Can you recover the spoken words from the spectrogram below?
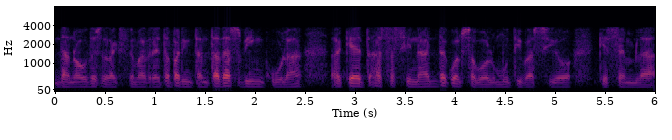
de nou des de l'extrema dreta per intentar desvincular aquest assassinat de qualsevol motivació que sembla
